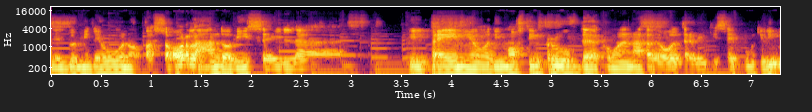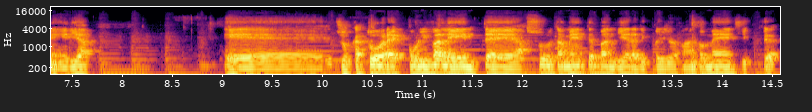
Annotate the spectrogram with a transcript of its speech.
nel, 2001 passò a Orlando, vinse il, il premio di Most Improved con un'annata da oltre 26 punti di media. Giocatore polivalente, assolutamente bandiera di quegli Orlando Magic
